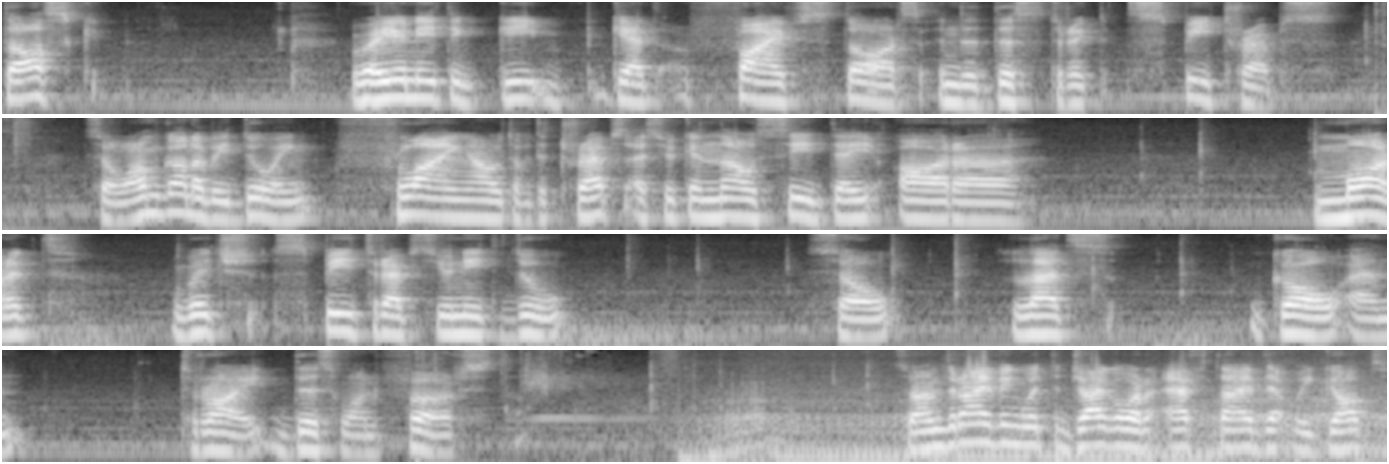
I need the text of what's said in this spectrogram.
task where you need to get 5 stars in the district speed traps. So I'm gonna be doing flying out of the traps. As you can now see, they are uh, marked which speed traps you need to do. So let's go and try this one first. So I'm driving with the Jaguar F-Type that we got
